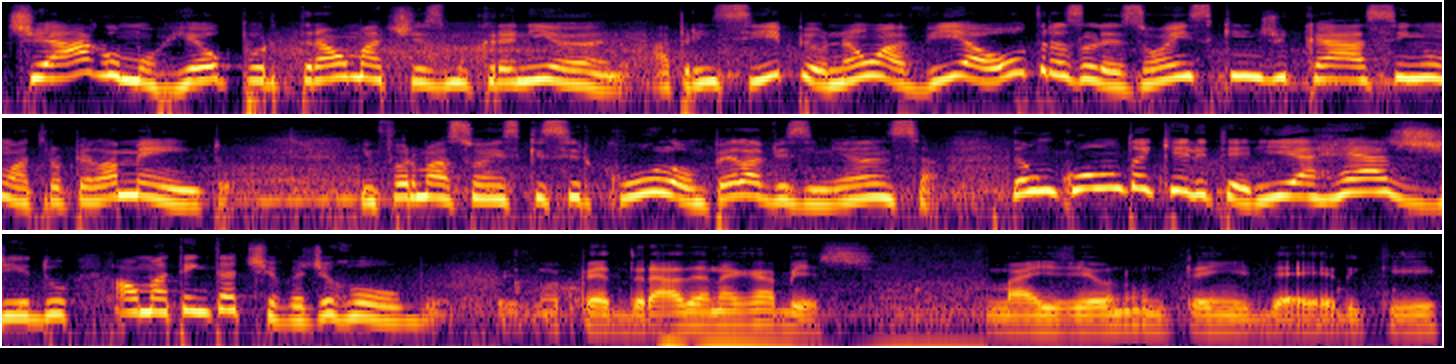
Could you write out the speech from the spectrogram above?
Tiago morreu por traumatismo craniano. A princípio, não havia outras lesões que indicassem um atropelamento. Informações que circulam pela vizinhança dão conta que ele teria reagido a uma tentativa de roubo. Foi uma pedrada na cabeça, mas eu não tenho ideia de que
